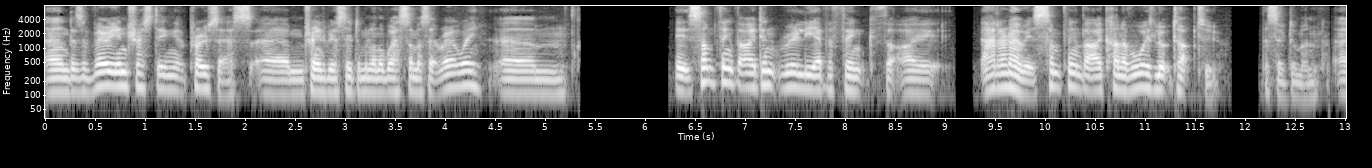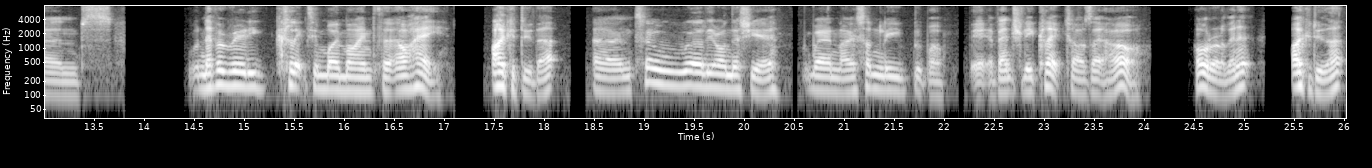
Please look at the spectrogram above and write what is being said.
And it's a very interesting process. Um, training to be a signalman on the West Somerset Railway. Um, it's something that I didn't really ever think that I. I don't know. It's something that I kind of always looked up to, the signalman, and never really clicked in my mind that oh hey, I could do that uh, until earlier on this year when I suddenly well it eventually clicked. I was like oh, hold on a minute, I could do that,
